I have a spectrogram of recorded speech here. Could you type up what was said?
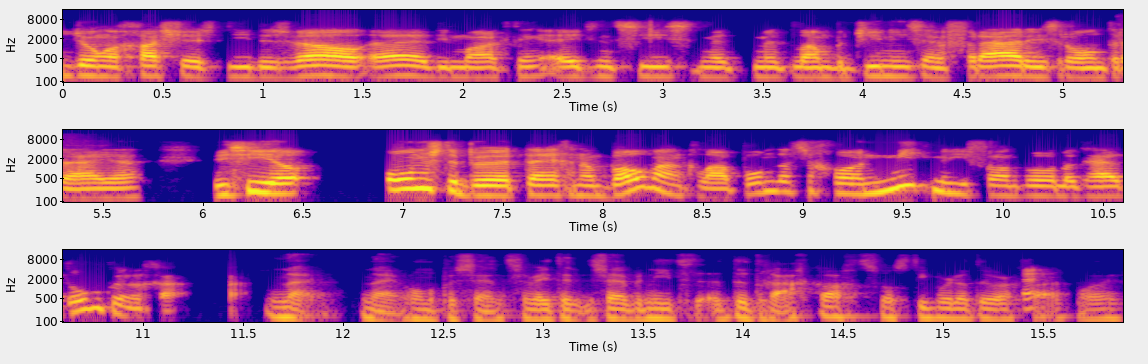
jonge gastjes die dus wel eh, die marketing agencies met, met Lamborghinis en Ferraris rondrijden, die zie je oms de beurt tegen een boom aanklappen, omdat ze gewoon niet met die verantwoordelijkheid om kunnen gaan. Nee, nee, 100%. Ze, weten, ze hebben niet de draagkracht, zoals Tibor dat heel erg vaak mooi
